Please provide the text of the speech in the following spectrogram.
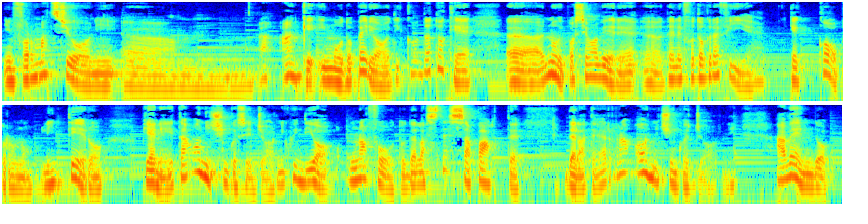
informazioni ehm, anche in modo periodico, dato che eh, noi possiamo avere eh, delle fotografie che coprono l'intero pianeta ogni 5-6 giorni, quindi ho una foto della stessa parte della Terra ogni 5 giorni, avendo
